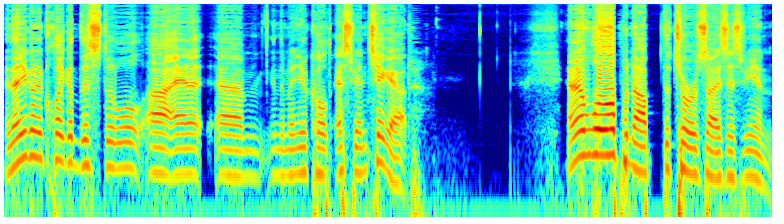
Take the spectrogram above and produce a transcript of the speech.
And then you're going to click on this little, uh, um, in the menu called SVN Checkout and it will open up the Tortoise SVN.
